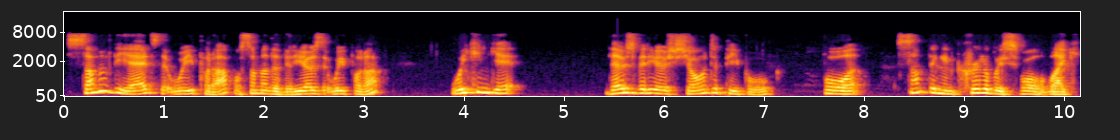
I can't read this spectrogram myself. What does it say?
some of the ads that we put up or some of the videos that we put up, we can get those videos shown to people for something incredibly small. Like,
